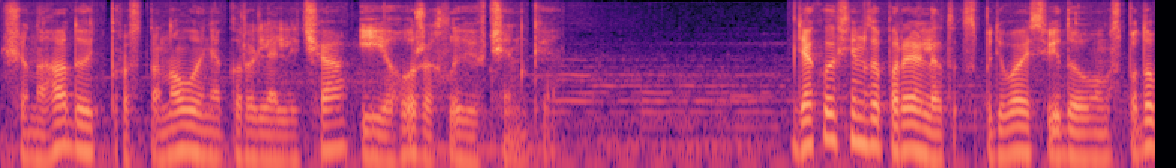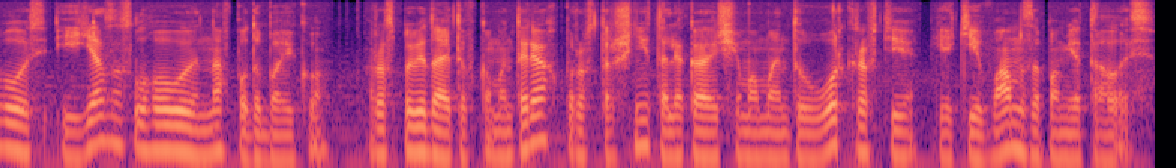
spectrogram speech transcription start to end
що нагадують про становлення короля ліча і його жахливі вчинки. Дякую всім за перегляд. Сподіваюсь, відео вам сподобалось і я заслуговую на вподобайку. Розповідайте в коментарях про страшні та лякаючі моменти у Warcraft, які вам запам'ятались.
